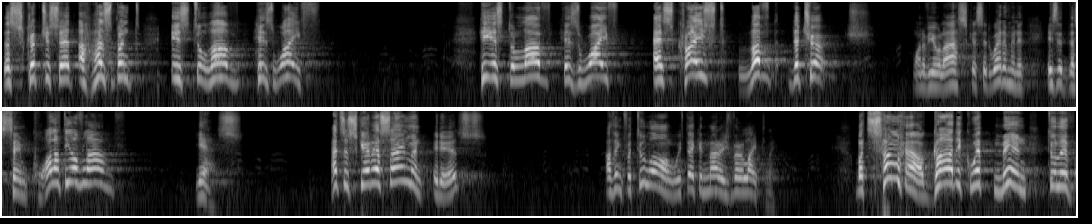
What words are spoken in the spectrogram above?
The scripture said a husband is to love his wife. He is to love his wife as Christ loved the church. One of you will ask, I said, wait a minute, is it the same quality of love? Yes. That's a scary assignment. It is. I think for too long we've taken marriage very lightly. But somehow God equipped men to live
